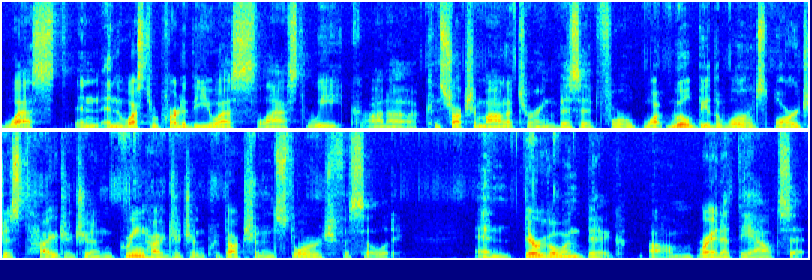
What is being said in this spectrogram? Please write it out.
west in, in the western part of the US last week on a construction monitoring visit for what will be the world's largest hydrogen, green hydrogen production and storage facility and they're going big um, right at the outset.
